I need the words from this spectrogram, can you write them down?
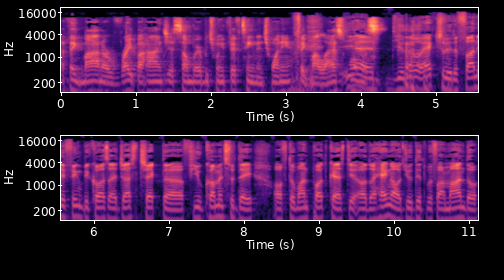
I think mine are right behind you, somewhere between 15 and 20. I think my last yeah, one was. you know, actually, the funny thing, because I just checked a few comments today of the one podcast or the hangout you did with Armando,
